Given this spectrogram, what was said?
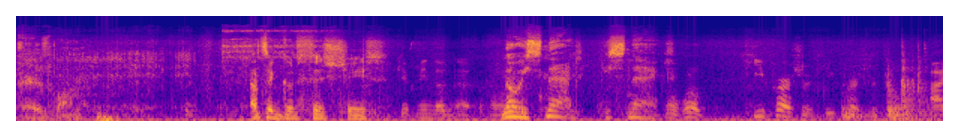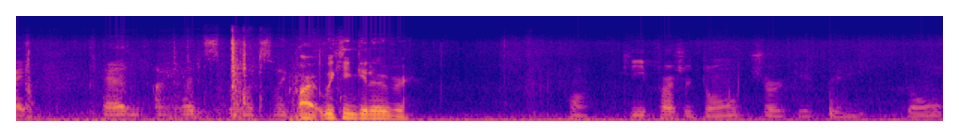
There's one. That's a good fish Chase. Get me the net. hold No, he snagged. He snagged. No, hold up. Keep pressure, keep pressure. Don't. I had I had spots like. Alright, we can get over. Hold on. Keep pressure. Don't jerk it, Vinny. Don't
